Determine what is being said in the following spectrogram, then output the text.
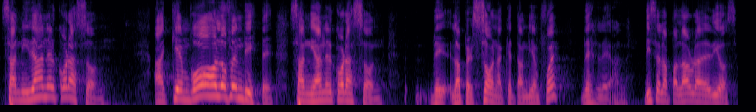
Sanidad en el corazón. A quien vos lo ofendiste, sanidad en el corazón de la persona que también fue desleal. Dice la palabra de Dios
